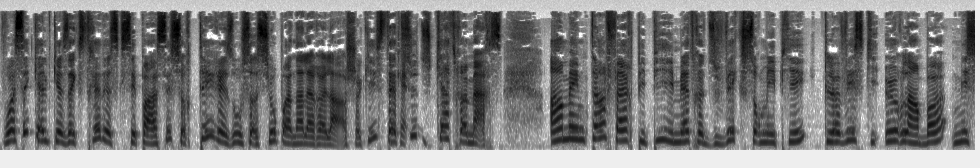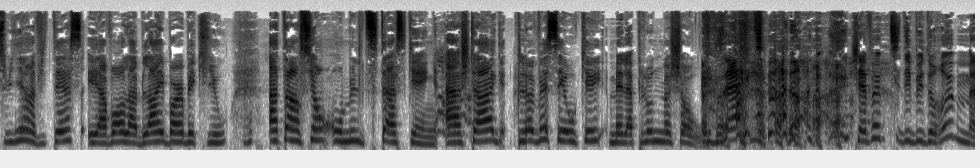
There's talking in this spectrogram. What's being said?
Voici quelques extraits de ce qui s'est passé sur tes réseaux sociaux pendant la relâche. OK? Statut du 4 mars? En même temps, faire pipi et mettre du Vicks sur mes pieds, Clovis qui hurle en bas, m'essuyer en vitesse et avoir la blague barbecue. Attention au multitasking. Hashtag Clovis est OK, mais la ploune me chauffe. Exact. J'avais un petit début de rhume.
